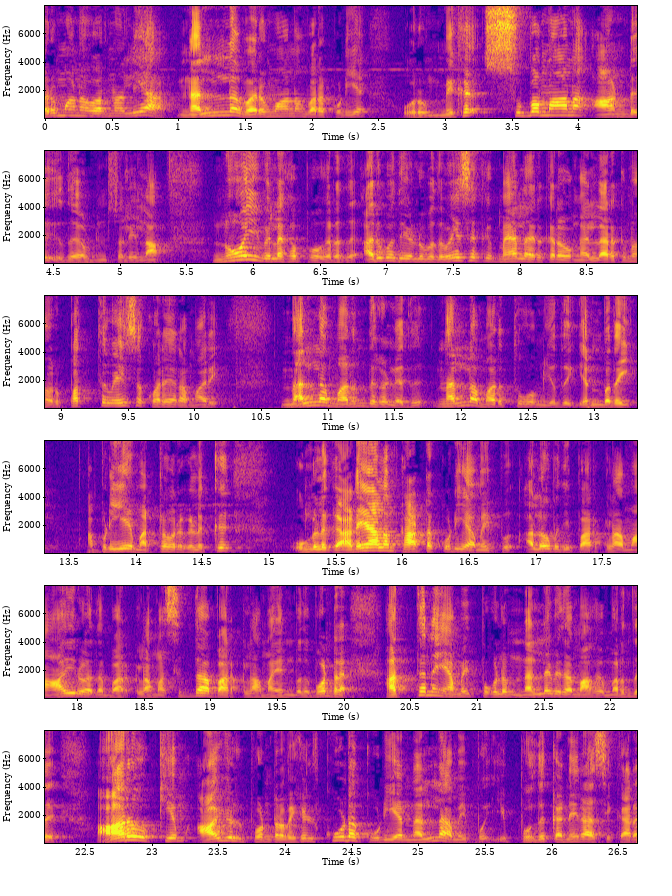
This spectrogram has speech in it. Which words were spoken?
வருமானம் வரணும் இல்லையா? நல்ல வருமானம் வரக்கூடிய ஒரு மிக சுபமான ஆண்டு இது அப்படின்னு சொல்லிடலாம். நோய் விலகப் போகிறது. அறுபது எழுபது வயசுக்கு மேலே இருக்கிறவங்க எல்லாருக்குமே ஒரு பத்து வயசு குறையிற மாதிரி நல்ல மருந்துகள் எது நல்ல மருத்துவம் எது என்பதை அப்படியே மற்றவர்களுக்கு உங்களுக்கு அடையாளம் காட்டக்கூடிய அமைப்பு. அலோபதி பார்க்கலாமா? ஆயுர்வேதம் பார்க்கலாமா? சித்தா பார்க்கலாமா? என்பது போன்ற அத்தனை அமைப்புகளும் நல்ல விதமாக மறந்து ஆரோக்கியம் ஆயுள் போன்றவைகள் கூடக்கூடிய நல்ல அமைப்பு இப்போது கன்னிராசிக்கார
